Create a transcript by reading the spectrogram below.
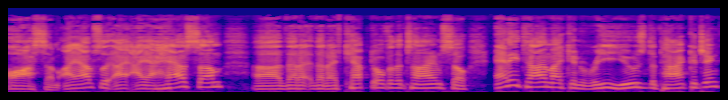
awesome. I absolutely, I, I have some, uh, that, I, that I've kept over the time. So anytime I can reuse the packaging,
